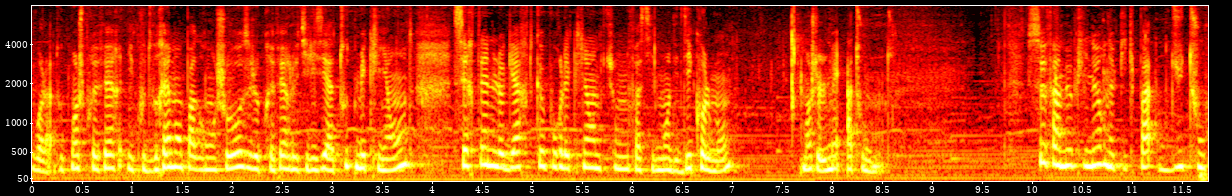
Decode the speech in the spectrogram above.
voilà, donc moi je préfère, il coûte vraiment pas grand chose, je préfère l'utiliser à toutes mes clientes. Certaines le gardent que pour les clientes qui ont facilement des décollements. Moi je le mets à tout le monde. Ce fameux cleaner ne pique pas du tout,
